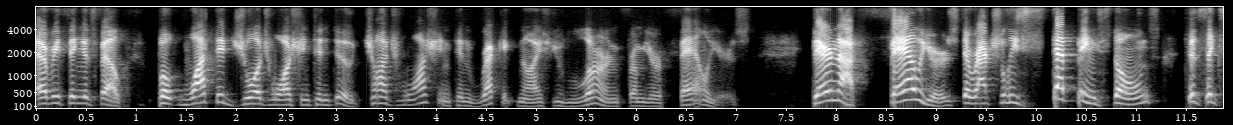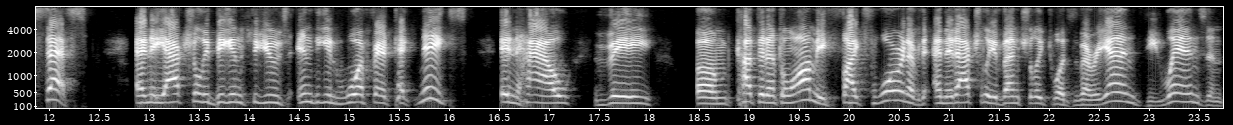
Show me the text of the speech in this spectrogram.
Everything has failed. But what did George Washington do? George Washington recognized you learn from your failures. They're not failures, they're actually stepping stones to success. And he actually begins to use Indian warfare techniques in how the um, Continental Army fights war and everything. And it actually eventually, towards the very end, he wins and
